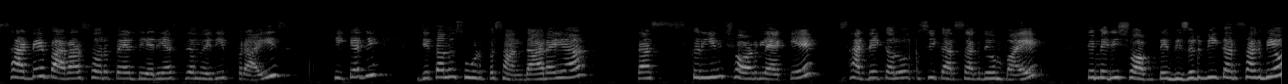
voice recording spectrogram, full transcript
1250 ਰੁਪਏ ਦੇ ਰਹੇ ਹਾਂ ਅਸੀਂ ਤੁਹਾਨੂੰ ਇਹਦੀ ਪ੍ਰਾਈਸ ਠੀਕ ਹੈ ਜੀ? ਜੇ ਤੁਹਾਨੂੰ ਸੂਟ ਪਸੰਦ ਆ ਰਹੇ ਆ, ਤਾਂ ਸਕਰੀਨਸ਼ਾਟ ਲੈ ਕੇ ਸਾਡੇ ਕੋਲੋਂ ਤੁਸੀਂ ਕਰ ਸਕਦੇ ਹੋ ਬਾਏ ਤੇ ਮੇਰੀ ਸ਼ਾਪ ਤੇ ਵਿਜ਼ਿਟ ਵੀ ਕਰ ਸਕਦੇ ਹੋ।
